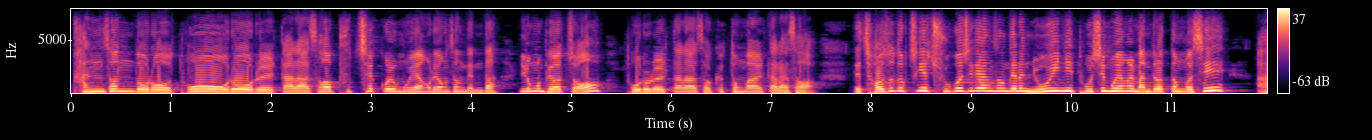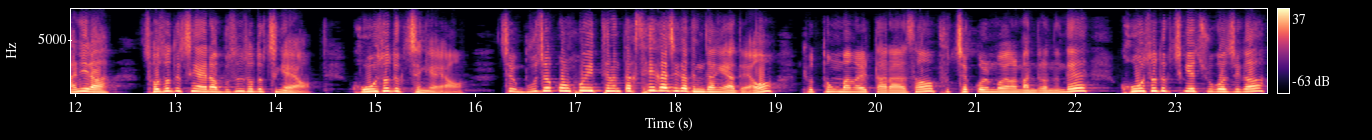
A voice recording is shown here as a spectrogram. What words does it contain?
간선도로 도로를 따라서 부채꼴 모양으로 형성된다. 이런 건 배웠죠? 도로를 따라서 교통망을 따라서 근데 저소득층의 주거지가 형성되는 요인이 도시 모양을 만들었던 것이 아니라 저소득층이 아니라 무슨 소득층이에요? 고소득층이에요. 즉 무조건 호이트는 딱 세 가지가 등장해야 돼요. 교통망을 따라서 부채꼴 모양을 만들었는데 고소득층의 주거지가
